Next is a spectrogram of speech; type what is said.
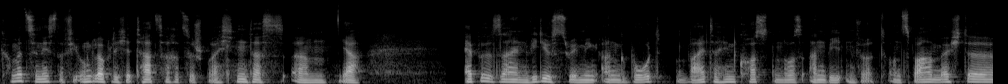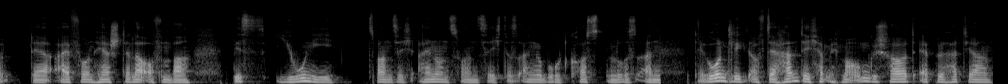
Kommen wir zunächst auf die unglaubliche Tatsache zu sprechen, dass ähm, ja, Apple sein Videostreaming-Angebot weiterhin kostenlos anbieten wird. Und zwar möchte der iPhone-Hersteller offenbar bis Juni 2021 das Angebot kostenlos an. Der Grund liegt auf der Hand. Ich habe mich mal umgeschaut. Apple hat ja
